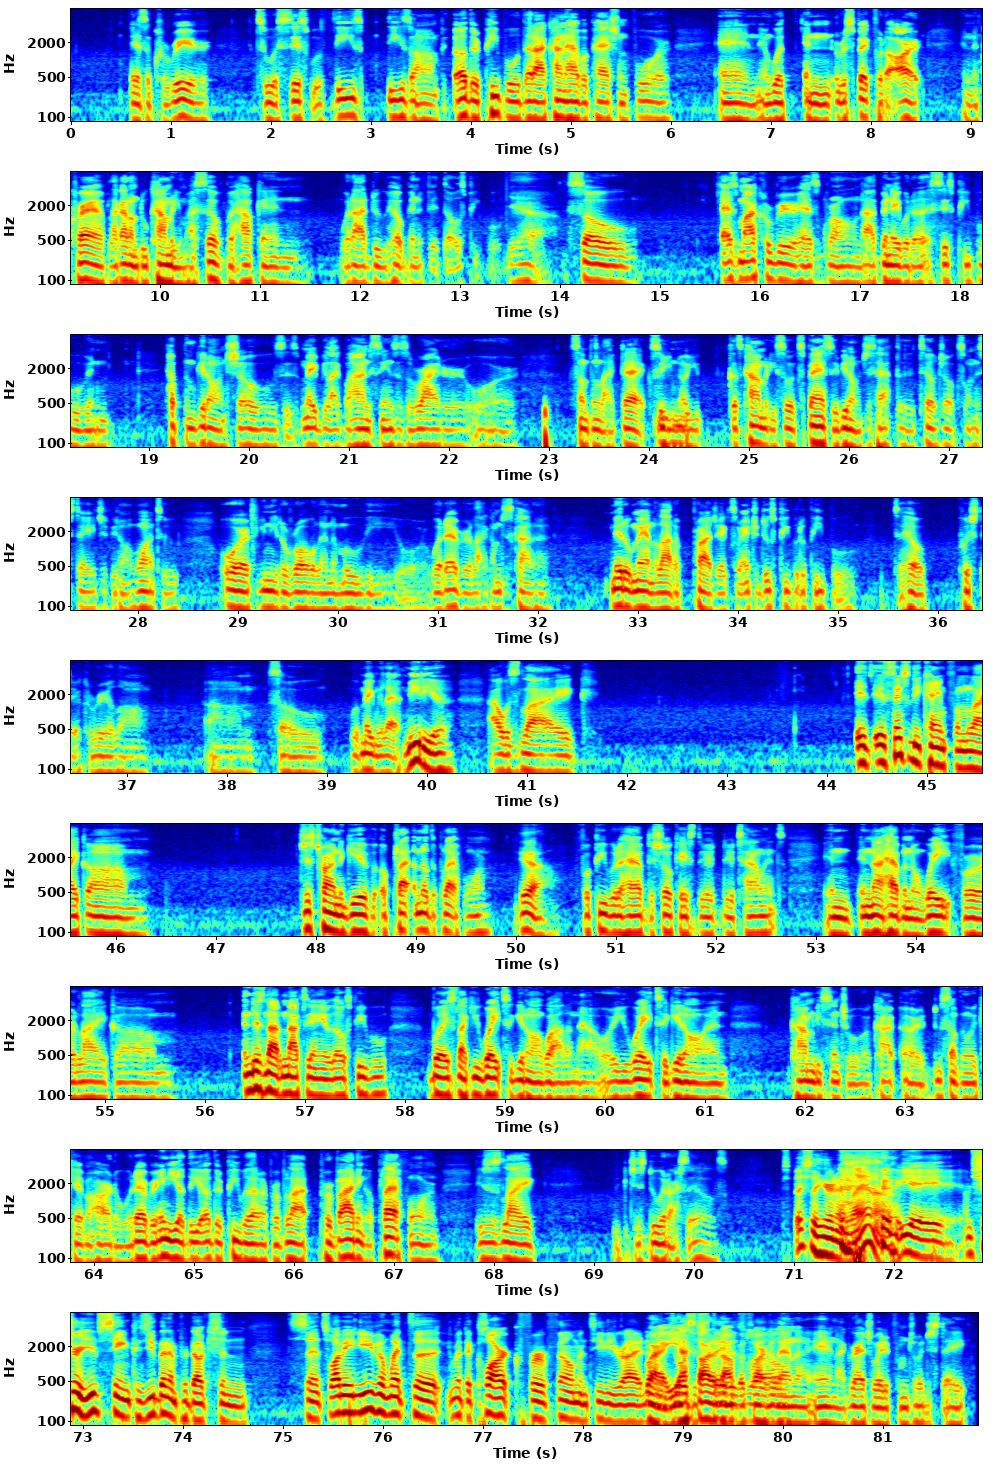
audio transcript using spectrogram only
as a career to assist with these these um other people that I kind of have a passion for, and and with and respect for the art and the craft. Like I don't do comedy myself, but how can what I do help benefit those people? Yeah. So as my career has grown, I've been able to assist people and help them get on shows as maybe like behind the scenes as a writer or something like that. So you know mm-hmm. you because comedy's so expansive, you don't just have to tell jokes on the stage if you don't want to, or if you need a role in a movie or whatever. Like I'm just kind of middleman a lot of projects or introduce people to people to help push their career along. Um, so with Make Me Laugh Media, I was like, it, it essentially came from like um, just trying to give a plat- another platform Yeah. for people to have to showcase their their talents and and not having to wait for like um and this is not a knock to any of those people but it's like you wait to get on Wild 'N Out or you wait to get on Comedy Central or or do something with Kevin Hart or whatever any of the other people that are provi- providing a platform it's just like we could just do it ourselves Especially here in Atlanta. yeah, yeah, yeah. I'm sure you've seen because you've been in production since. Well, I mean, you even went to you went to Clark for film and TV, right? And Right. Yeah, I started State off at Clark well. Atlanta and I graduated from Georgia State.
